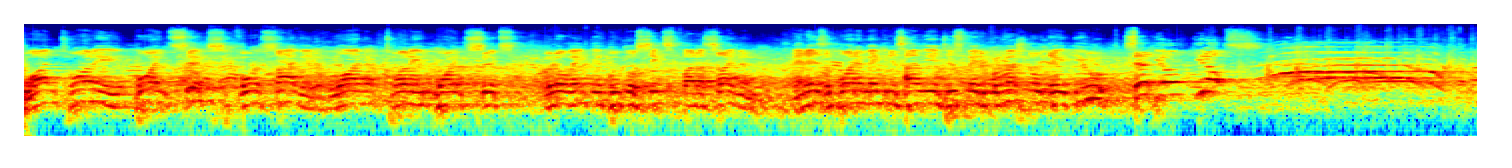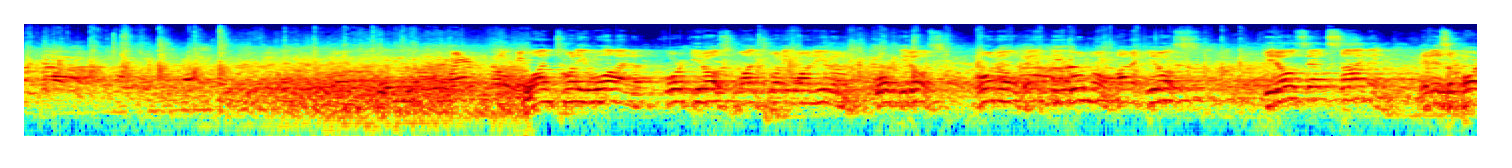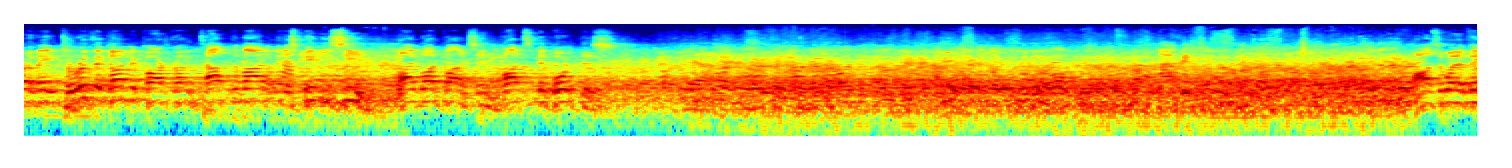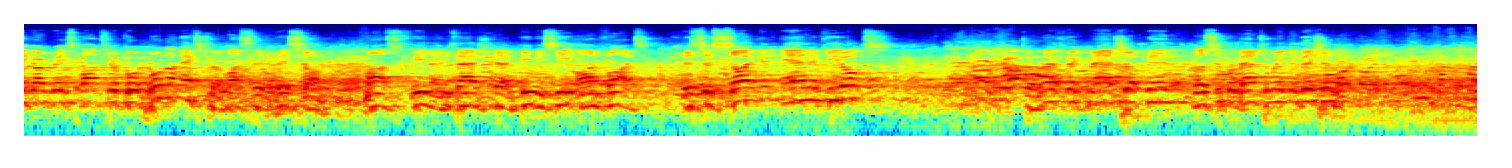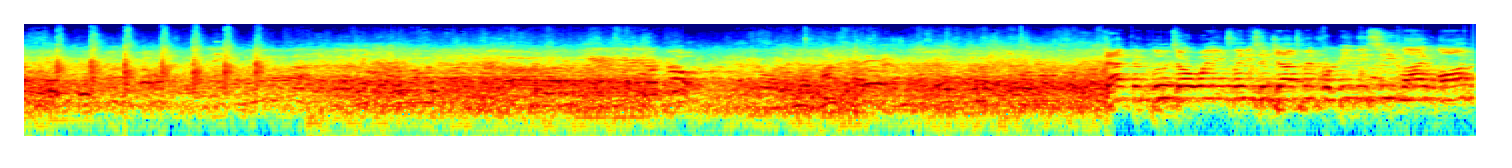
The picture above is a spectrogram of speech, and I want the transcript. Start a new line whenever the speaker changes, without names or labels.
120.6 for Simon. 120.6. 120.6 para Simon. And his opponent making his highly anticipated professional debut, Sergio Quiroz. One twenty-one for Quiroz, one twenty-one even for Quiroz. Uno veintiuno um para Quiroz. Quiroz and Simon. It is a part of a terrific undercard from top to bottom. It is PBC, live on Fox and Fox Deportes. Also want to thank our great sponsor, Corona Extra, La Cerveza Más Fina. Use hashtag PBC on Fox. This is Simon and Quiroz. Terrific matchup in the Super Bantamweight division. That concludes our weigh-ins, ladies and gentlemen, for PBC Live on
